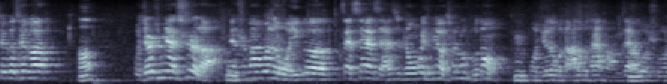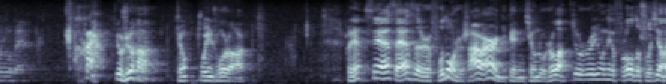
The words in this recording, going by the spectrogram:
崔哥，崔哥，啊，我今儿去面试了，面试官问了我一个在 CSS 中为什么要清除浮动，嗯我觉得我答的不太好，你再给我说说呗。嗨，就这，行，我跟你说说啊。首先，CSS 是浮动是啥玩意儿？你肯定清楚是吧？就是用那个 float 属性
